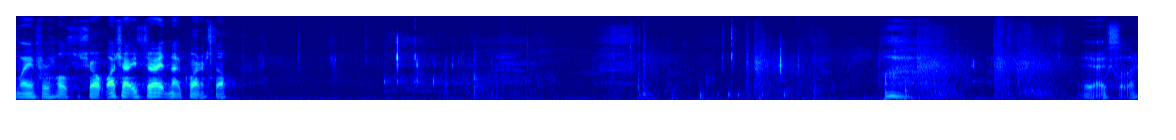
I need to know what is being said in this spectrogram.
Waiting for Pulse to show up. Watch out, he's right in that corner still. yeah, he's still there.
